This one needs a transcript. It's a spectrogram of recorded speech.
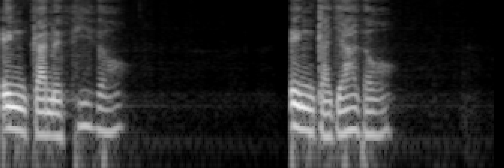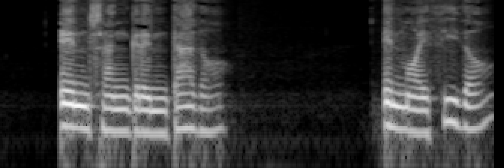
encanecido, encallado, ensangrentado, enmohecido,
